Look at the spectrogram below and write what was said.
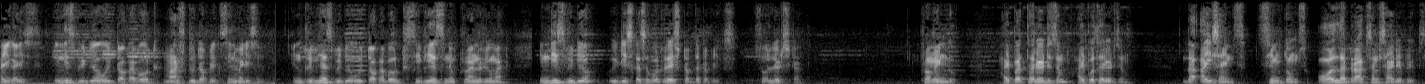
Hi guys, in this video we talk about must do topics in medicine. In previous video we talk about CVS, Nephro and Rheumat. In this video we discuss about rest of the topics. So let's start. From Indo, hyperthyroidism, hypothyroidism, the eye signs, symptoms, all the drugs and side effects.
